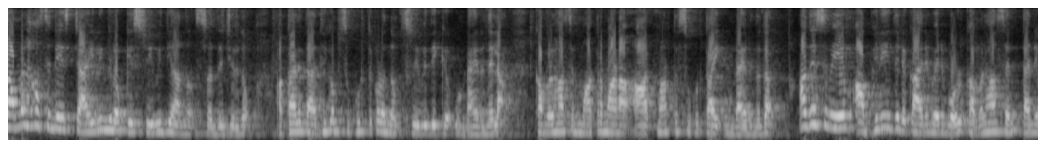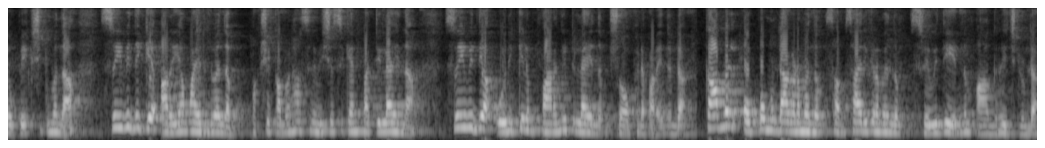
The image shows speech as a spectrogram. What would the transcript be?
കമൽഹാസന്റെ സ്റ്റൈലിംഗിലൊക്കെ ശ്രീവിദ്യ അന്ന് ശ്രദ്ധിച്ചിരുന്നു. അക്കാലത്ത് അധികം സുഹൃത്തുക്കളൊന്നും ശ്രീവിദ്യയ്ക്ക് ഉണ്ടായിരുന്നില്ല. കമൽഹാസൻ മാത്രമാണ് ആത്മാർത്ഥ സുഹൃത്തായി ഉണ്ടായിരുന്നത്. അതേസമയം അഭിനയത്തിന്റെ കാര്യം വരുമ്പോൾ കമൽഹാസൻ തന്നെ ഉപേക്ഷിക്കുമെന്ന് ശ്രീവിദ്യയ്ക്ക് അറിയാമായിരുന്നുവെന്നും പക്ഷേ കമൽഹാസന് വിശ്വസിക്കാൻ പറ്റില്ല എന്ന് ശ്രീവിദ്യ ഒരിക്കലും പറഞ്ഞിട്ടില്ല എന്നും ശോഭന പറയുന്നുണ്ട്. കമൽ ഒപ്പമുണ്ടാകണമെന്നും സംസാരിക്കണമെന്നും ശ്രീവിദ്യ എന്നും ആഗ്രഹിച്ചിട്ടുണ്ട്.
